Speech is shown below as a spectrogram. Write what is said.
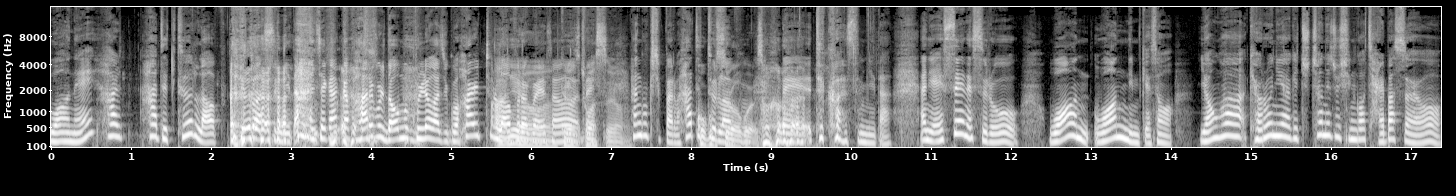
원의 Hard, Hard to Love 듣고 왔습니다. 제가 아까 발음을 너무 굴려가지고 Hard to Love라고. 해서 네. 좋았어요. 한국식 발음 Hard to 고급스러워 Love 보여서. 네 듣고 왔습니다. 아니 SNS로 원 원님께서 영화 결혼 이야기 추천해 주신 거 잘 봤어요.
